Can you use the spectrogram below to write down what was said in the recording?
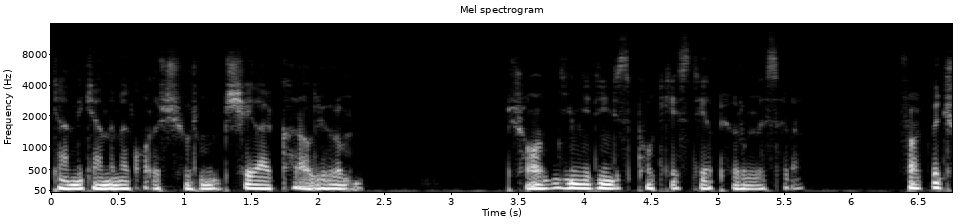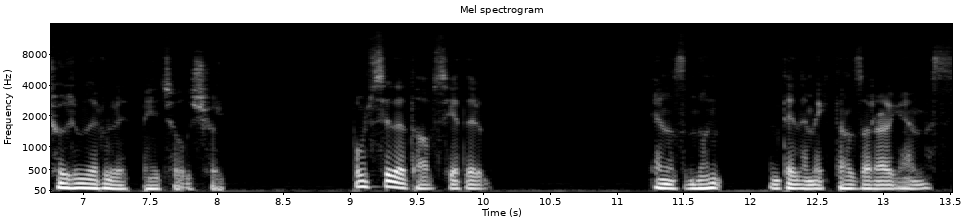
Kendi kendime konuşuyorum. Bir şeyler karalıyorum. Şu an dinlediğiniz podcast'i yapıyorum mesela. Farklı çözümler üretmeye çalışıyorum. Bunu size de tavsiye ederim. En azından denemekten zarar gelmez.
